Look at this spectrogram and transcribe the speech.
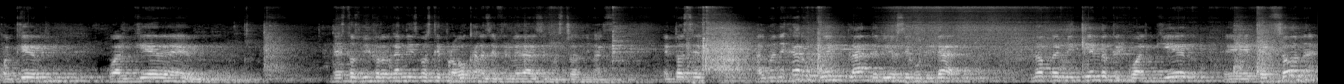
cualquier, cualquier em, de estos microorganismos que provocan las enfermedades en nuestros animales. Entonces, al manejar un buen plan de bioseguridad, no permitiendo que cualquier eh, persona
